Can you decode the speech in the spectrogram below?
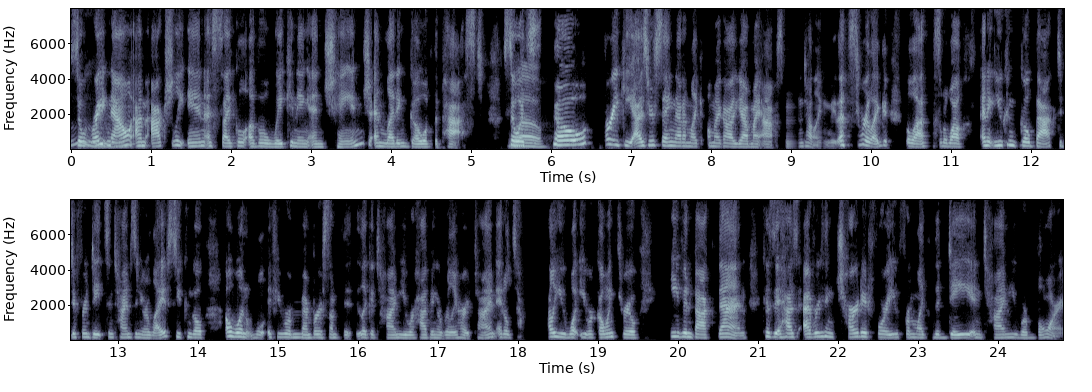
so right now mm. I'm actually in a cycle of awakening and change and letting go of the past. So Whoa. it's so freaky. As you're saying that, I'm like, oh my God, yeah, my app's been telling me that's for like the last little while. And it, you can go back to different dates and times in your life. So you can go, oh, when, well, if you remember something like a time you were having a really hard time, it'll tell you what you were going through even back then because it has everything charted for you from like the day and time you were born.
